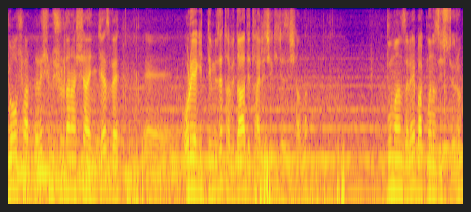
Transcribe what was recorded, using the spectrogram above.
yol şartları şimdi şuradan aşağı ineceğiz ve e, oraya gittiğimizde tabii daha detaylı çekeceğiz inşallah. Bu manzaraya bakmanızı istiyorum.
